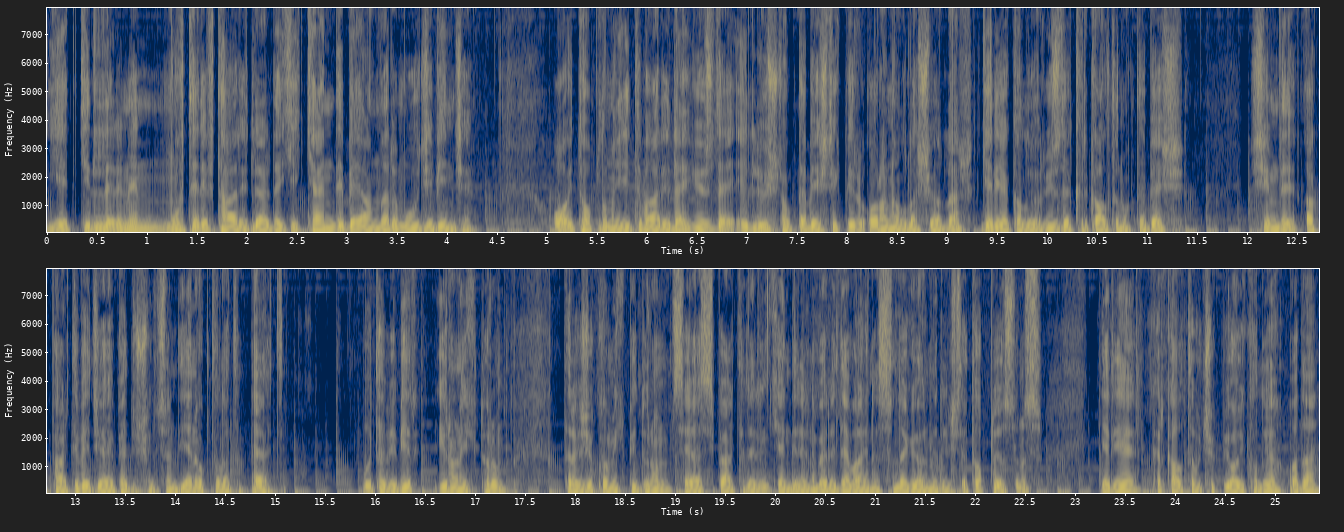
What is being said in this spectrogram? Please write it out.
yetkililerinin muhtelif tarihlerdeki kendi beyanları mucibince oy toplamı itibariyle yüzde 53.5'lik bir orana ulaşıyorlar. Geriye kalıyor yüzde 46.5. Şimdi AK Parti ve CHP düşünsün diye noktaladım. Evet bu tabii bir ironik durum. Trajikomik bir durum. Siyasi partilerin kendilerini böyle dev aynasında görmeleri işte topluyorsunuz. Geriye 46,5 bir oy kalıyor. O da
